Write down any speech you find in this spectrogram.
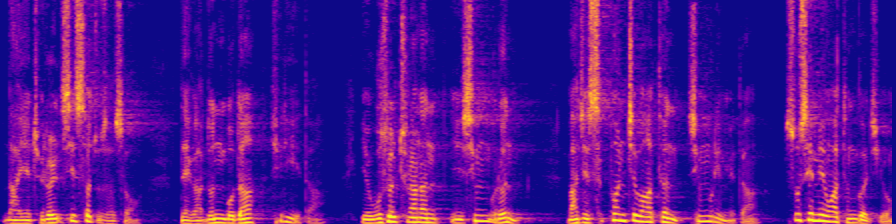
나의 죄를 씻어주소서 내가 눈보다 희리이다. 이 우슬초라는 이 식물은 마치 스펀지와 같은 식물입니다. 수세미와 같은 거지요.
